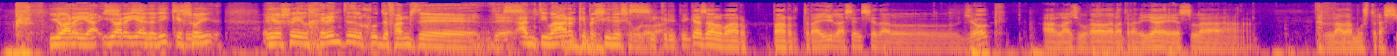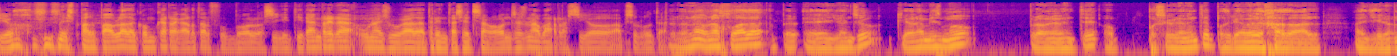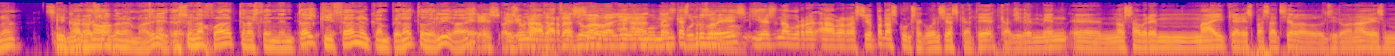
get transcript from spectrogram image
Jo ara ja, jo ara ja he de dir que soy, yo soy el gerente del club de fans de, de antibar que preside Segurola. Si critiques el VAR per trair l'essència del joc, a la jugada de l'altre dia és la, la demostració més palpable de com carregar-te el futbol. O sigui, tirar enrere una jugada a 37 segons és una aberració absoluta. Pero no, una jugada, pero, eh, Joanjo, que ahora mismo probablemente o posiblemente podría haber dejado al, al Girona Sí, en no, no, no. con el Madrid. Es una jugada trascendental quizá en el campeonato de Liga. ¿eh? és, és una aberració la en el moment que es produeix i és una aberra- aberració per les conseqüències que té, que evidentment eh, no sabrem mai què hagués passat si el Girona hagués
